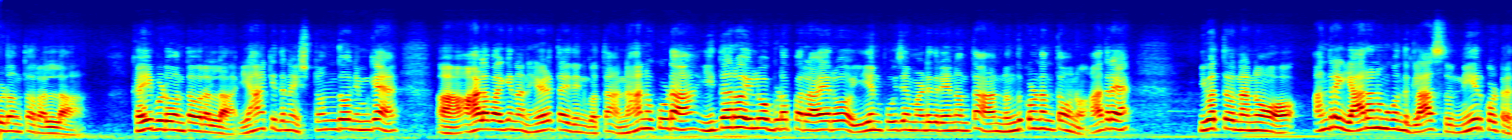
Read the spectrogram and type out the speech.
ಬಿಡುವಂಥವ್ರಲ್ಲ. ಕೈ ಬಿಡುವಂಥವರಲ್ಲ. ಯಾಕೆ ಇದನ್ನು ಇಷ್ಟೊಂದು ನಿಮಗೆ ಆಳವಾಗಿ ನಾನು ಹೇಳ್ತಾ ಇದ್ದೀನಿ ಗೊತ್ತಾ? ನಾನು ಕೂಡ ಇದ್ದಾರೋ ಇಲ್ವೋ ಬಿಡಪ್ಪ ರಾಯರು, ಏನು ಪೂಜೆ ಮಾಡಿದ್ರೆ ಏನು ಅಂತ ನೊಂದ್ಕೊಂಡಂಥವನು. ಆದರೆ ಇವತ್ತು ನಾನು, ಅಂದರೆ ಯಾರೋ ನಮಗೊಂದು ಗ್ಲಾಸ್ ನೀರು ಕೊಟ್ಟರೆ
